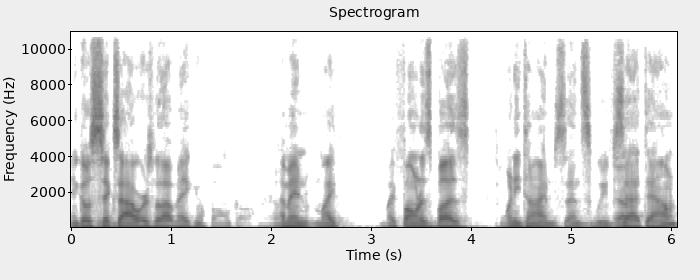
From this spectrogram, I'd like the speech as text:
and go six hours without making a phone call?" I mean, my my phone has buzzed 20 times since we've sat down.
